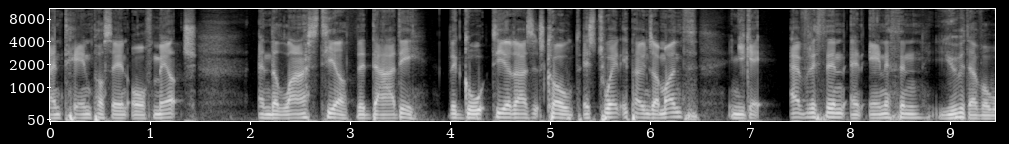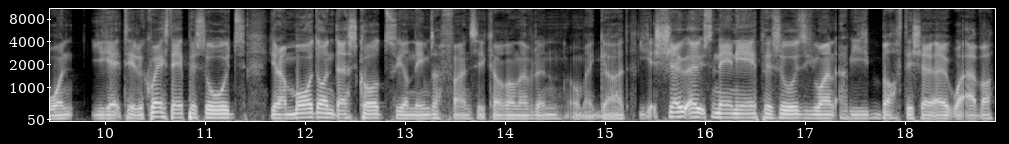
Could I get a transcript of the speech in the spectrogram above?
and 10% off merch. And the last tier, the daddy, the goat tier as it's called, is £20 a month, and you get everything and anything you would ever want. You get to request episodes, you're a mod on Discord, so your name's a fancy colour and everything. Oh my god. You get shout outs in any episodes if you want a wee birthday shout out, whatever.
